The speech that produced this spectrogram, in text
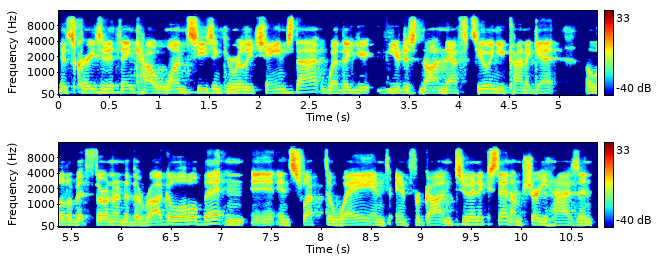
it's crazy to think how one season can really change that. Whether you you're just not an F two and you kind of get a little bit thrown under the rug a little bit and and swept away and and forgotten to an extent. I'm sure he hasn't,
